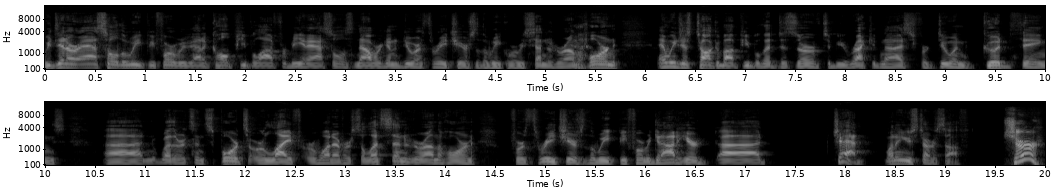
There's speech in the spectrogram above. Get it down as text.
we did our asshole of the week before. We got to call people out for being assholes. Now we're going to do our three cheers of the week where we send it around the horn and we just talk about people that deserve to be recognized for doing good things, uh, whether it's in sports or life or whatever. So, let's send it around the horn for three cheers of the week before we get out of here. Uh, Chad, why don't you start us off? Sure.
